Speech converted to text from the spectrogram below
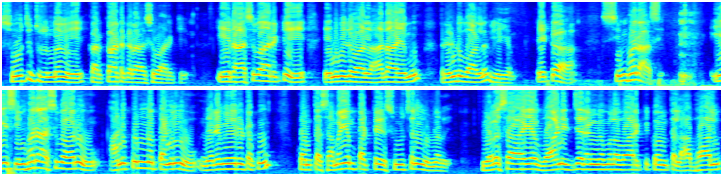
సూచించుతున్నవి కర్కాటక రాశి వారికి. ఈ రాశి వారికి ఎనిమిది వాళ్ళ ఆదాయము రెండు వాళ్ళ వ్యయం. ఇక సింహరాశి. ఈ సింహరాశి వారు అనుకున్న పనులు నెరవేరుటకు కొంత సమయం పట్టే సూచనలు ఉన్నవి. వ్యవసాయ వాణిజ్య రంగముల వారికి కొంత లాభాలు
